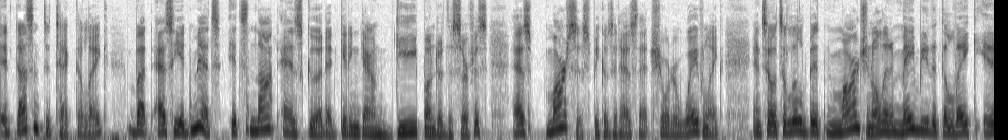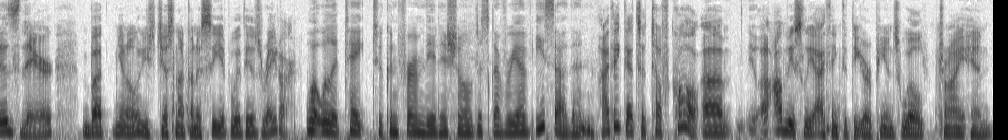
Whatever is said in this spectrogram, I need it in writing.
it doesn't detect the lake. But as he admits, it's not as good at getting down deep under the surface as MARSIS because it has that shorter wavelength. And so it's a little bit marginal, and it may be that the lake is there, but, you know, he's just not going to see it with his radar. What will it take to confirm the initial discovery of ESA then? I think that's a tough call. Um, obviously, I think that the Europeans will try and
